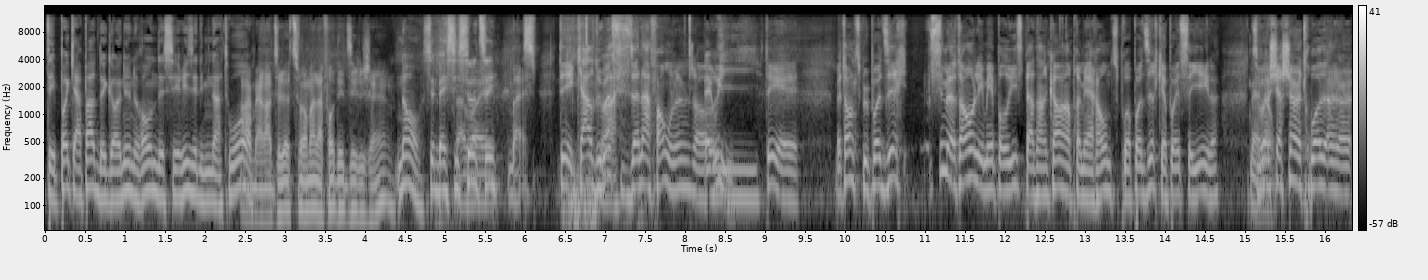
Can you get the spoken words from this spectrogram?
t'es pas capable de gagner une ronde de séries éliminatoires. Ah, mais rendu là, c'est vraiment la faute des dirigeants. Non, c'est ben, c'est ça, va tu sais. Ben, Carl Dubas, Ouais. il se donne à fond, là. Genre, Ben oui. il- euh, mettons, tu peux pas dire. Si, mettons, les Maple Leafs perdent encore en première ronde, tu pourras pas dire qu'il a pas essayé, là. Ben tu vas chercher un, trois, un- un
